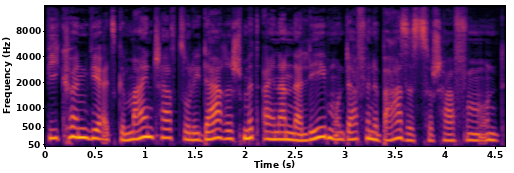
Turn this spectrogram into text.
wie können wir als Gemeinschaft solidarisch miteinander leben und dafür eine Basis zu schaffen. Und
